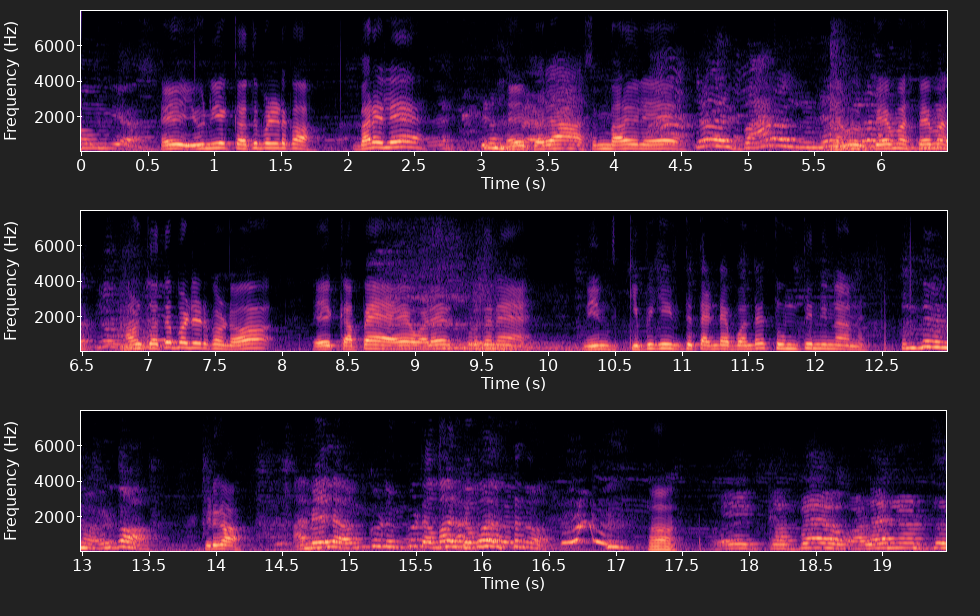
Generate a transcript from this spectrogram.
ಅವ್ನಿಗೆ ಏಯ್ ಇವ್ನಿಗೆ ಕತ್ತು ಹಿಡ್ಕೊ ಬರೀಲಿ? ಏಯ್, ಬಾರೋ ನೀನು. ನಮಗೆ ಫೇಮಸ್ ಫೇಮಸ್ ಅವ್ನು ಕತ್ತು ಪಟ್ಟು ಹಿಡ್ಕೊಂಡು ಏ ಕಪೆ ಏ ಒಳೆ ನಿನ್ ನೀನು ಕಿಪಿ ತಂಡೆ ಬಂದ್ರೆ ತುಂಬ್ತೀನಿ ನಾನು. ತುಂಬ್ತೀನಿ ನಾನು ಹಿಡ್ಕೋ. ಹಿಡ್ಕೊ. ಆಮೇಲೆ ಹಾಂ. ಏ ಕಬ್ಬೆ ಒಳೆ ನಡ್ಸು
